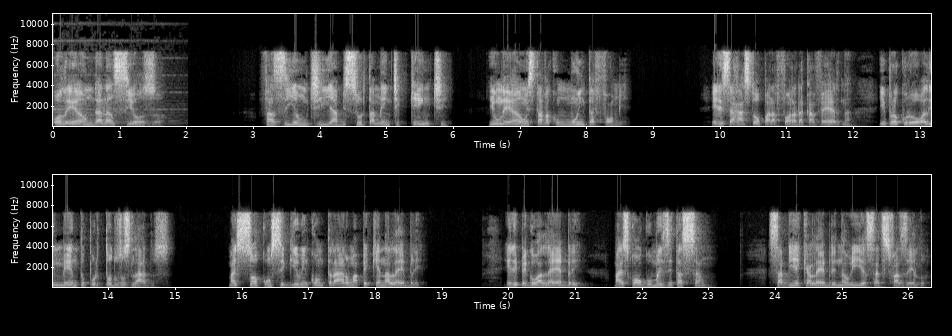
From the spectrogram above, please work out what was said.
O leão ganancioso. Fazia um dia absurdamente quente e um leão estava com muita fome. Ele se arrastou para fora da caverna e procurou alimento por todos os lados, mas só conseguiu encontrar uma pequena lebre. Ele pegou a lebre, mas com alguma hesitação. Sabia que a lebre não ia satisfazê-lo.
